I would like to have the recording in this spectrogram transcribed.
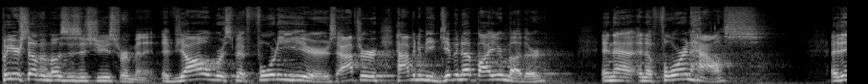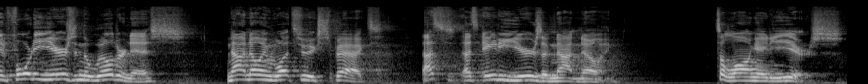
Put yourself in Moses' shoes for a minute. If y'all were spent 40 years after having to be given up by your mother in a, in a foreign house, and then 40 years in the wilderness, not knowing what to expect, that's, that's 80 years of not knowing. It's a long 80 years,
